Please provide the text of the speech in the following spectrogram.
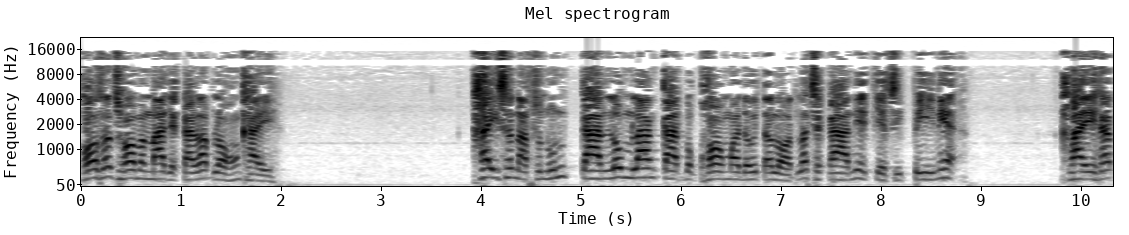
คอสชมันมาจากการรับรองของใคร ใครสนับสนุนการล้มล้างการปกครองมาโดยตลอดรัชกาลเนี่ยเจ็ดสิบปีเนี่ย ใครครับ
